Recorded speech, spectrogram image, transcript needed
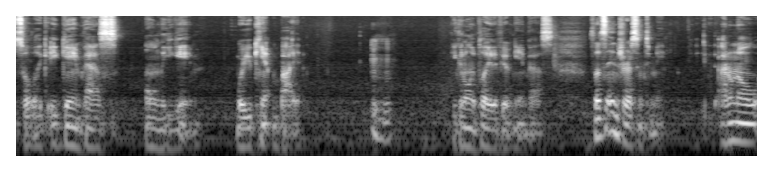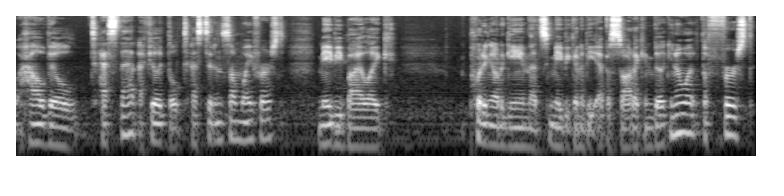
So like a Game Pass only game where you can't buy it. Mhm. You can only play it if you have Game Pass. So that's interesting to me. I don't know how they'll test that. I feel like they'll test it in some way first. Maybe by like putting out a game that's maybe going to be episodic and be like, you know what, the first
